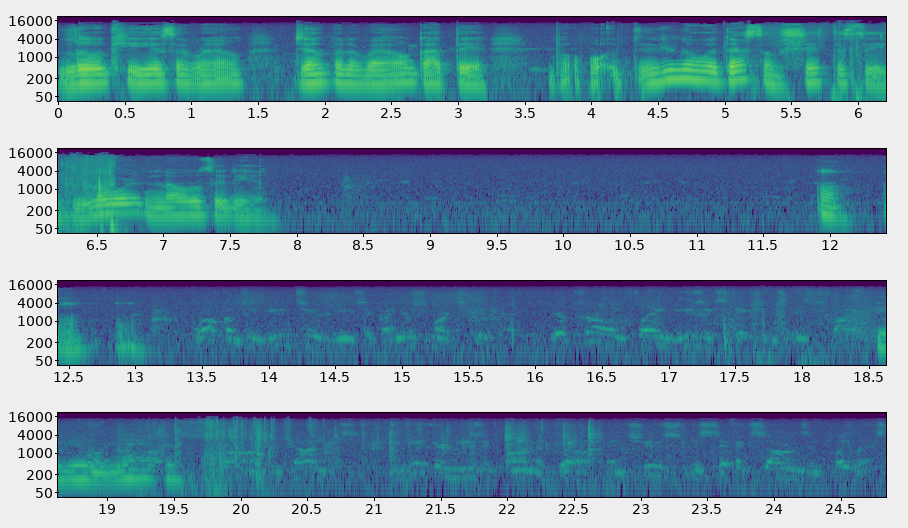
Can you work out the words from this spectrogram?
Little kids around, jumping around, got there. But what, you know what? That's some shit to see. Lord knows it is. Mm, mm. Welcome to YouTube Music on your smart speaker. You're currently playing music stations inspired Can you imagine? songs and genres. To get your music on the go and choose specific songs and playlists,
